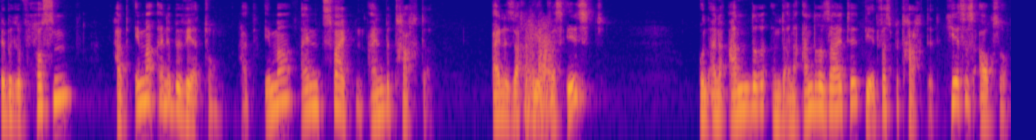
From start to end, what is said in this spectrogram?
Der Begriff Hossen hat immer eine Bewertung, hat immer einen zweiten, einen Betrachter. Eine Sache, die etwas ist und eine andere, und eine andere Seite, die etwas betrachtet. Hier ist es auch so.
